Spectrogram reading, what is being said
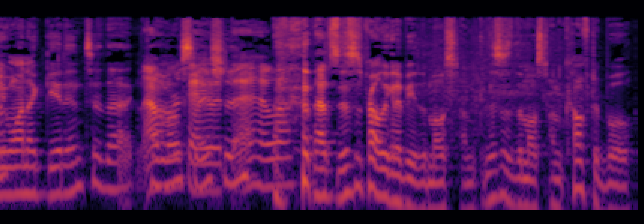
we want to get into that Mm-hmm. I'm okay with conversation, that. Hello? that's this is probably going to be the most. Un- this is the most uncomfortable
